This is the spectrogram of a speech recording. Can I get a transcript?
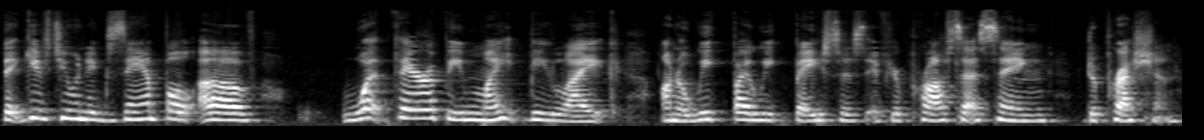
that gives you an example of what therapy might be like on a week by week basis if you're processing depression.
